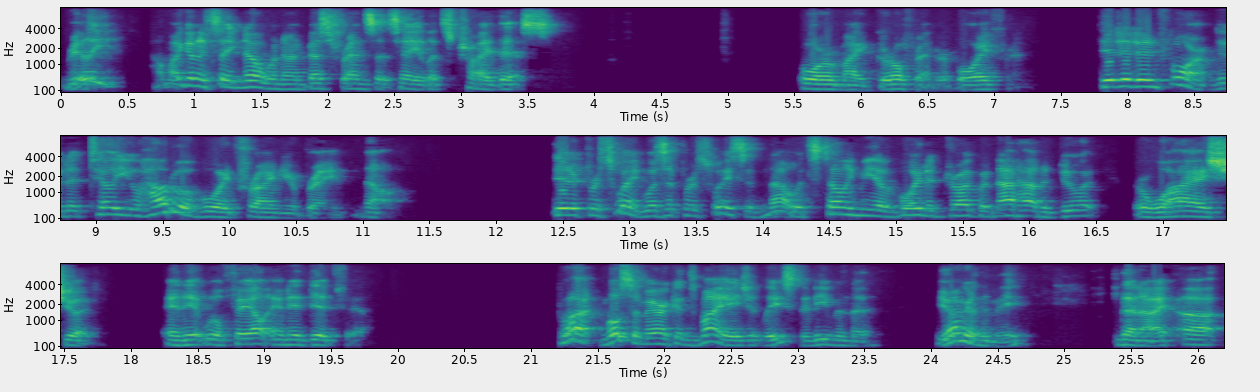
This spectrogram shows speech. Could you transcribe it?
Really? How am I going to say no when my best friend says, hey, let's try this? Or my girlfriend or boyfriend. Did it inform? Did it tell you how to avoid frying your brain? No. Did it persuade? Was it persuasive? No, it's telling me avoid a drug, but not how to do it or why I should. And it will fail, and it did fail. But most Americans my age, at least, and even the younger than me, than I, uh,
